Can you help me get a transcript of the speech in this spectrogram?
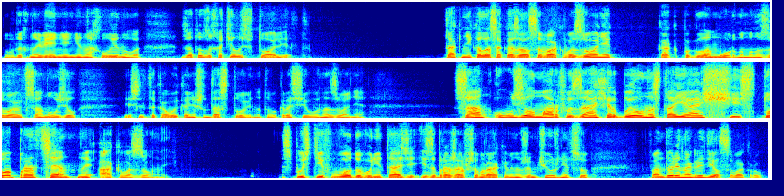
Вдохновение не нахлынуло, зато захотелось в туалет. Так Николас оказался в аквазоне, как по-гламурному называют санузел, если таковой, конечно, достоин этого красивого названия. Санузел Марфы Захер был настоящей стопроцентной аквазоной. Спустив воду в унитазе, изображавшем раковину-жемчужницу, Фандорин огляделся вокруг.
